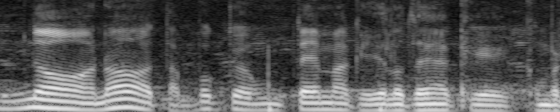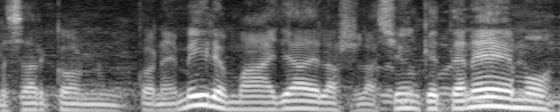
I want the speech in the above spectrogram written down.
no, no, tampoco es un tema que yo lo tenga que conversar con, con Emilio, más allá de la relación que tenemos,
